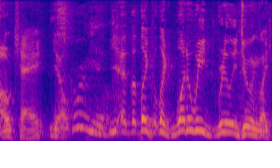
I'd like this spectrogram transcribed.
okay, you know, Screw you. Yeah, like like what are we really doing? Like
